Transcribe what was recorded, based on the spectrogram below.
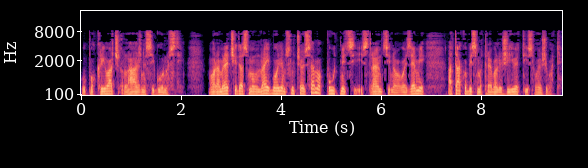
u pokrivač lažne sigurnosti. Moram reći da smo u najboljem slučaju samo putnici i stranci na ovoj zemlji, a tako bismo trebali živjeti svoje živote.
